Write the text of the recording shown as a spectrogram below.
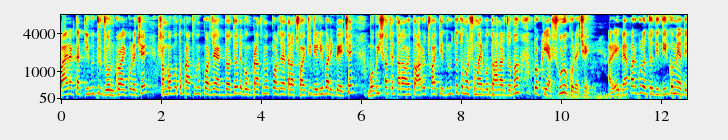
বাইরে একটা টিভি টু ড্রোন ক্রয় করেছে। সম্ভবত প্রাথমিক পর্যায়ে এক ডজন এবং প্রাথমিক পর্যায়ে তারা ছয়টি ডেলিভারি পেয়েছে। ভবিষ্যতে তারা হয়তো আরও ছয়টি দ্রুততম সময়ের মধ্যে আনার জন্য প্রক্রিয়া শুরু করেছে। আর এই ব্যাপারগুলো যদি দীর্ঘমেয়াদী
